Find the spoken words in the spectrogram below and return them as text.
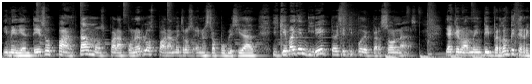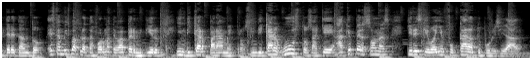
y mediante eso partamos para poner los parámetros en nuestra publicidad y que vayan directo a ese tipo de personas. Ya que nuevamente, y perdón que te reitere tanto, esta misma plataforma te va a permitir indicar parámetros, indicar gustos, a, a qué personas quieres que vaya enfocada tu publicidad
